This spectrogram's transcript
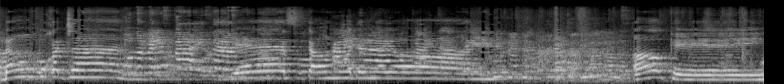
Dangon po ka dyan. Una kayo kain na. Yes, ikaw ang model ngayon. Okay.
